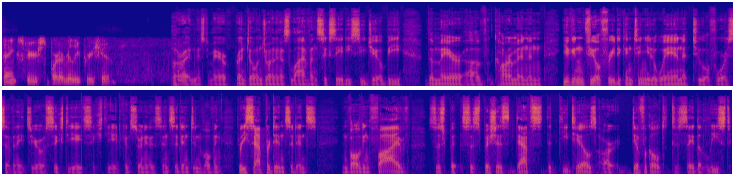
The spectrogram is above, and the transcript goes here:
Thanks for your support. I really appreciate it. All right, Mr. Mayor Brent Owen joining us live on 680 CJOB, the mayor of Carman. And you can feel free to continue to weigh in at 204 780 6868 concerning this incident involving three separate incidents involving five susp- suspicious deaths. The details are difficult to say the least.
